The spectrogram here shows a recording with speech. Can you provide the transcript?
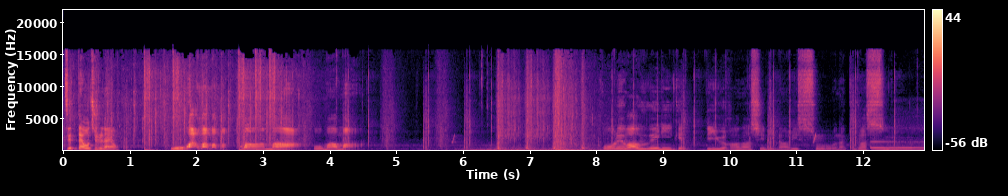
絶対落ちるなよ。おわわわわまあまあ。おまあまあ。これは上に行けっていう話になりそうな気がする。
